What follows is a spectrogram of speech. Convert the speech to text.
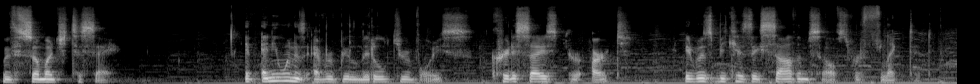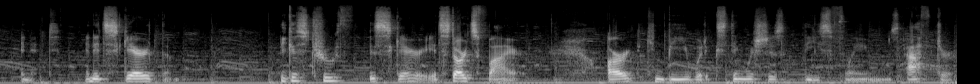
with so much to say. If anyone has ever belittled your voice, criticized your art, it was because they saw themselves reflected in it, and it scared them. Because truth is scary, it starts fire. Art can be what extinguishes these flames after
